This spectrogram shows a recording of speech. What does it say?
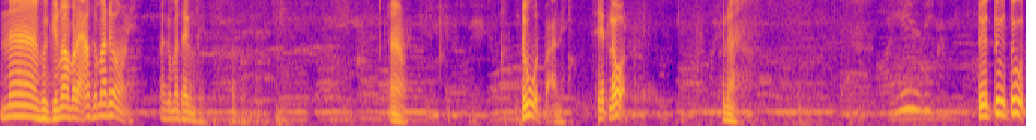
nè phải kiếm mà bà đã kiếm mà được rồi. À kiếm mà thêm thì, à. Tụt bạn này xét lộn. Thế này. Tụt tụt tụt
